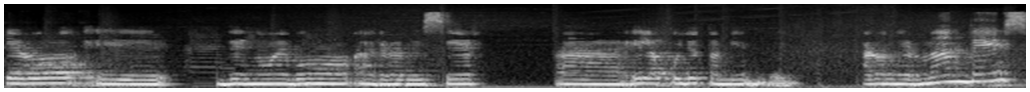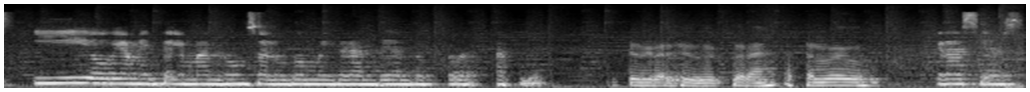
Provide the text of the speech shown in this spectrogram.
Quiero eh, de nuevo agradecer el apoyo también de Aaron Hernández y obviamente le mando un saludo muy grande al doctor Tapia. Muchas gracias, doctora. Hasta luego. Gracias.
